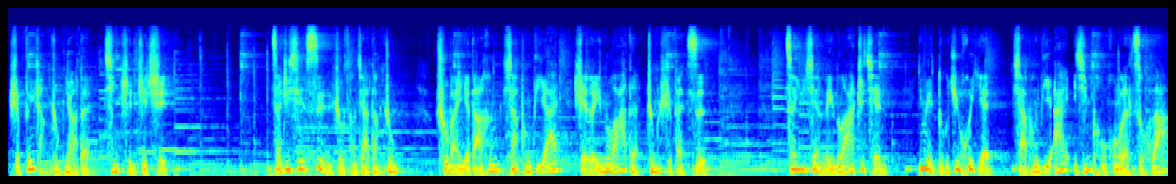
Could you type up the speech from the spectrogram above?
是非常重要的精神支持。在这些私人收藏家当中，出版业大亨夏彭蒂埃是雷诺阿的忠实粉丝。在遇见雷诺阿之前，因为独具慧眼，夏彭蒂埃已经捧红了佐拉、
